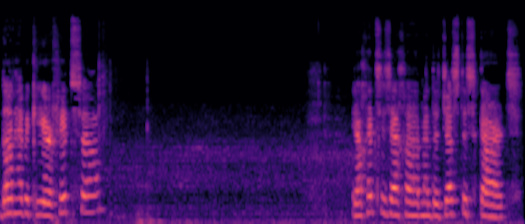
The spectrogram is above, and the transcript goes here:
Dan heb ik hier gidsen. Jouw gidsen zeggen met de Justice kaart.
